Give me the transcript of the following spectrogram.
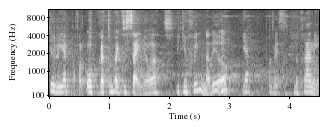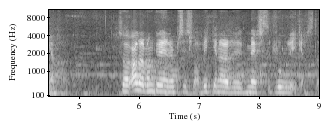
Kul att hjälpa folk. och att de faktiskt säger att vilken skillnad det gör Ja, precis. med träningen. Så av alla de grejerna du precis var, vilken är det mest roligaste?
